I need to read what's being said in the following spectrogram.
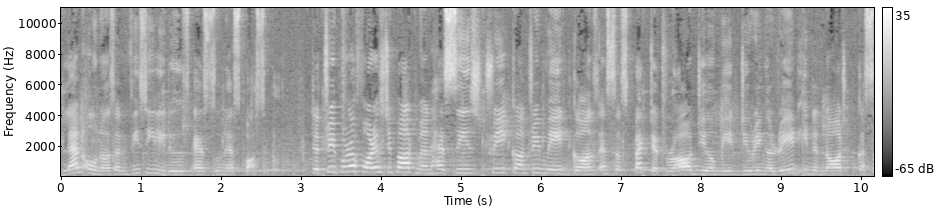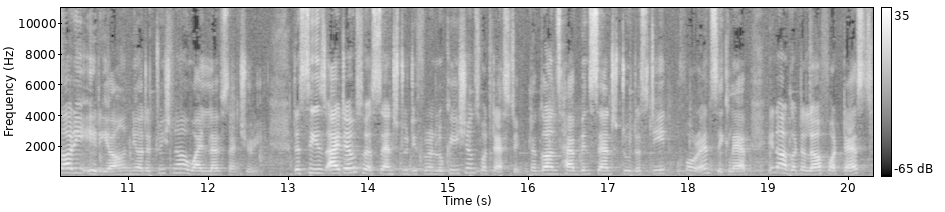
landowners and VC leaders as soon as possible. The Tripura Forest Department has seized three country-made guns and suspected raw deer meat during a raid in the North Kasari area near the Trishna Wildlife Sanctuary. The seized items were sent to different locations for testing. The guns have been sent to the State Forensic Lab in Agartala for tests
